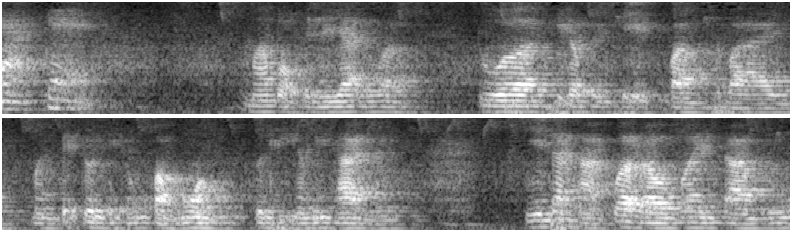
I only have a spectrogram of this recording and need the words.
ยากแก้ มาบอกเป็นระยะเลยว่า ตัวที่เราไปเสพความสบาย มันเป็นตัวเหตุของความง่วงตัวที่น้ำมิทานนะนี่ถ้าหากว่าเราไม่ตามรู้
